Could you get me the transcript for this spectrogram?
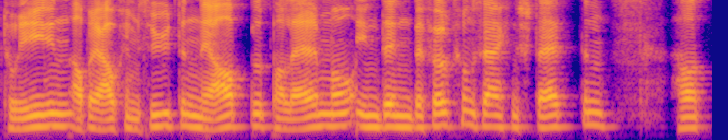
Turin, aber auch im Süden, Neapel, Palermo. In den bevölkerungsreichen Städten hat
